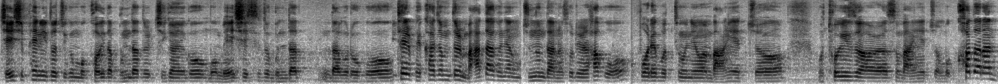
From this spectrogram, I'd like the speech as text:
제이시 페니도 지금 뭐 거의 다 문 닫을 지경이고 뭐 메이시스도 문 닫는다 그러고 리테일 백화점들마다 그냥 죽는다는 소리를 하고 포레버 투니온 망했죠. 뭐 토이즈 어스 망했죠. 뭐 커다란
